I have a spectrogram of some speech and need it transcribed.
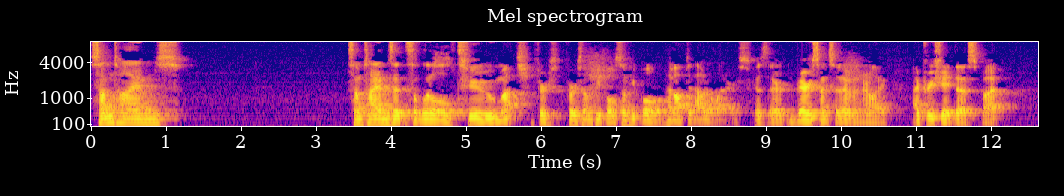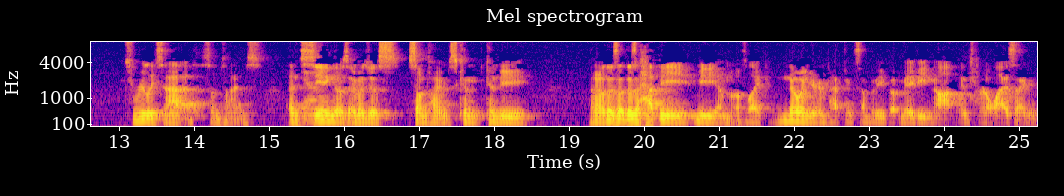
sometimes sometimes it's a little too much for for some people. Some people have opted out of letters because they're very sensitive and they're like, I appreciate this, but it's really sad sometimes. And yeah. seeing those images sometimes can can be I don't know, there's a there's a happy medium of like knowing you're impacting somebody, but maybe not internalizing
